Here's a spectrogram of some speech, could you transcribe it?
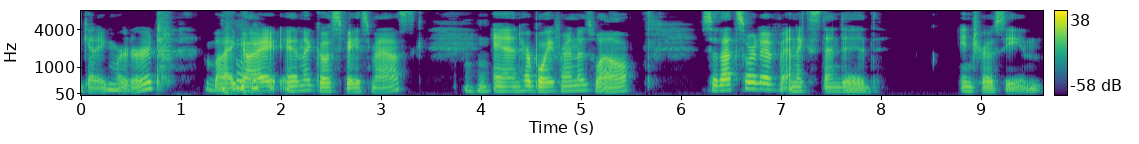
getting murdered by a guy in a ghost face mask, Mhm. and her boyfriend as well. So that's sort of an extended intro scene.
